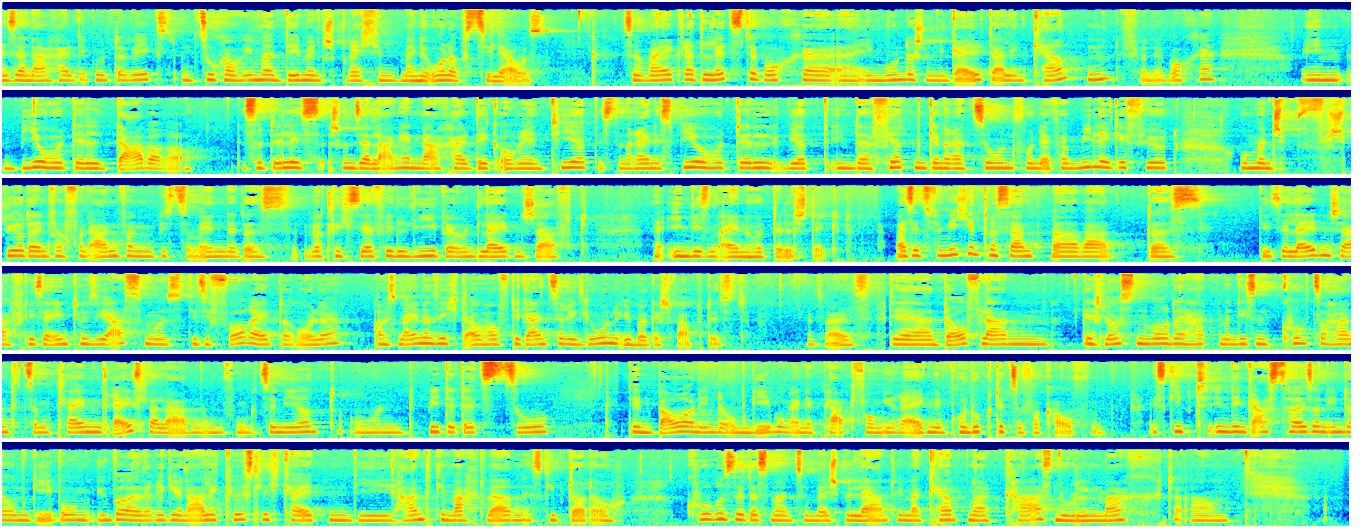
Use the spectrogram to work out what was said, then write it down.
sehr nachhaltig unterwegs und suche auch immer dementsprechend meine Urlaubsziele aus. So war ich gerade letzte Woche äh, im wunderschönen Geiltal in Kärnten für eine Woche im Biohotel Daberau. Das Hotel ist schon sehr lange nachhaltig orientiert, ist ein reines Biohotel, wird in der vierten Generation von der Familie geführt und man spürt einfach von Anfang bis zum Ende, dass wirklich sehr viel Liebe und Leidenschaft äh, in diesem einen Hotel steckt. Was jetzt für mich interessant war, war, dass diese Leidenschaft, dieser Enthusiasmus, diese Vorreiterrolle aus meiner Sicht auch auf die ganze Region übergeschwappt ist. Also als der Dorfladen geschlossen wurde, hat man diesen kurzerhand zum kleinen Kreislerladen umfunktioniert und bietet jetzt so den Bauern in der Umgebung eine Plattform, ihre eigenen Produkte zu verkaufen. Es gibt in den Gasthäusern in der Umgebung überall regionale Köstlichkeiten, die handgemacht werden. Es gibt dort auch Kurse, dass man zum Beispiel lernt, wie man Kärntner Kasnudeln macht. Ähm,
